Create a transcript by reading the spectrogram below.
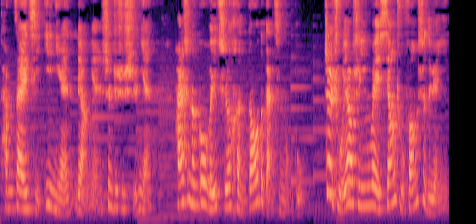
他们在一起一年、两年，甚至是十年，还是能够维持很高的感情浓度？这主要是因为相处方式的原因。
